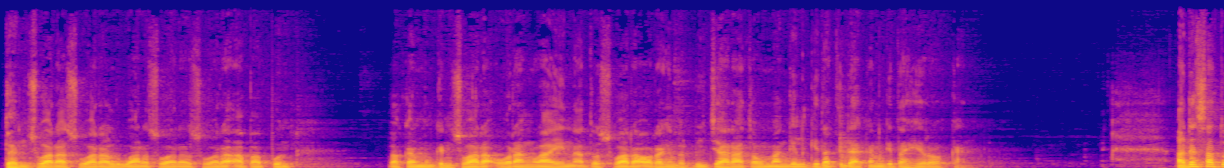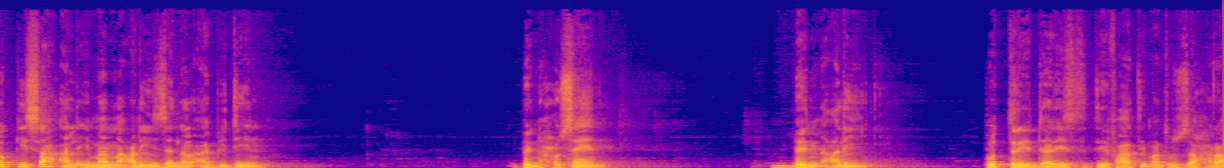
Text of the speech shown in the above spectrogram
Dan suara-suara luar, suara-suara apa pun, bahkan mungkin suara orang lain atau suara orang yang berbicara atau memanggil kita tidak akan kita hiraukan. Ada satu kisah Al-Imam Ali Zainal Abidin bin Hussein bin Ali putri dari Siti Fatimah Zahra,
